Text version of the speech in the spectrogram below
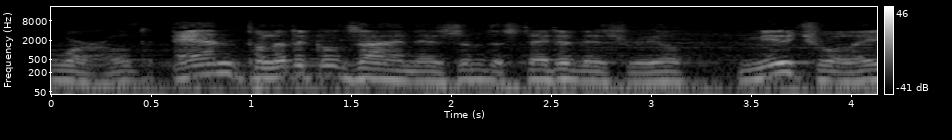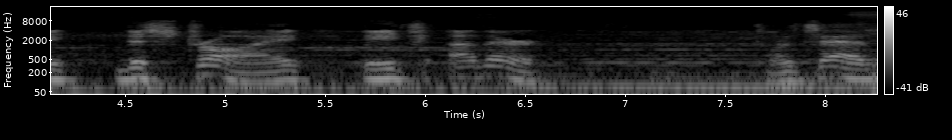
world, and political Zionism, the State of Israel, mutually destroy each other. That's what it says.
